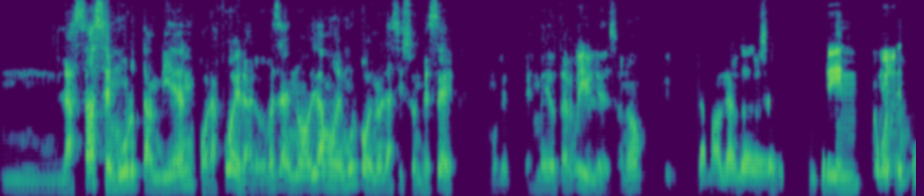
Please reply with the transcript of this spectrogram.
mm, las hace Moore también por afuera. Lo que pasa es que no hablamos de Moore porque no las hizo en DC. Como que es medio terrible eso, ¿no? Estamos hablando No de sé. Supreme. Como su- Este,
